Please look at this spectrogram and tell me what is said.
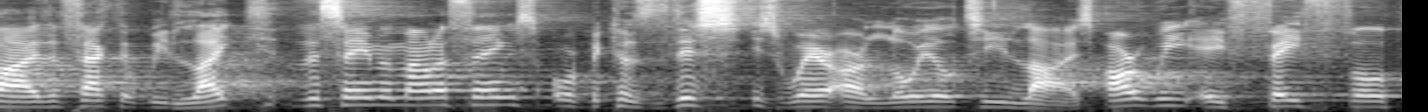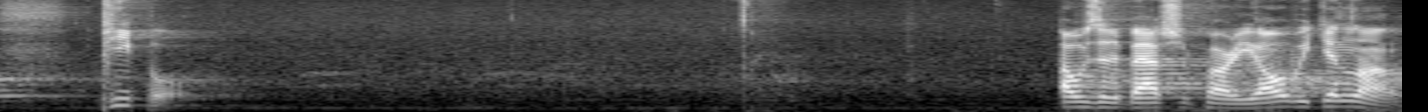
by the fact that we like the same amount of things or because this is where our loyalty lies? Are we a faithful people? I was at a bachelor party all weekend long.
